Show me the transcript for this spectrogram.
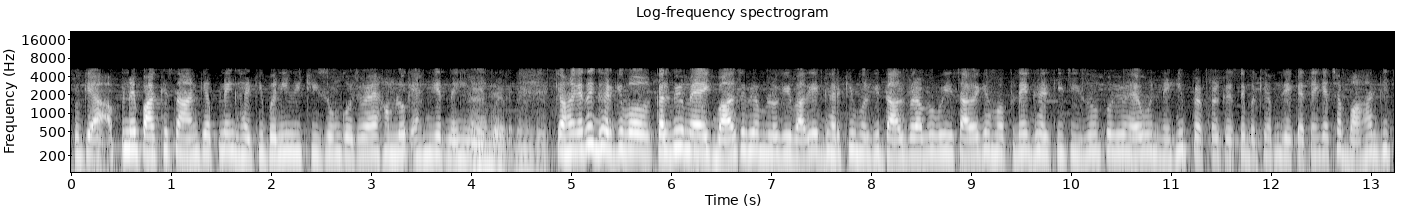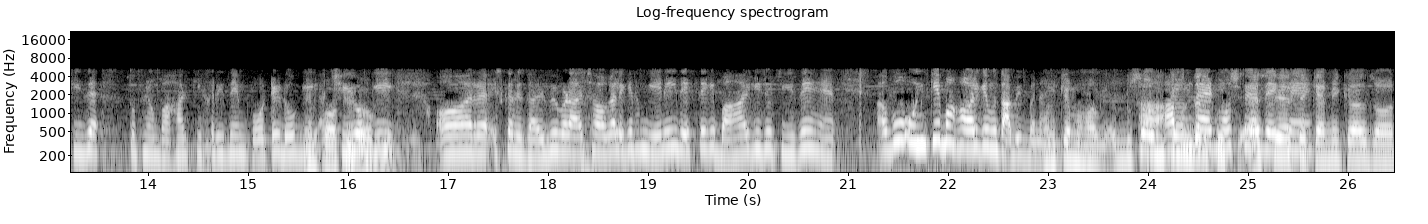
کیونکہ اپنے پاکستان کے اپنے گھر کی بنی ہوئی چیزوں کو جو ہے ہم لوگ اہمیت نہیں دیتے تھے۔ کیا کہتے ہیں گھر کی وہ کل بھی میں اقبال سے بھی ہم لوگ یہ بات کہ گھر کی مرغی دال برابر وہ حساب ہے کہ ہم اپنے گھر کی چیزوں کو جو ہے وہ نہیں پریفر کرتے بلکہ ہم یہ کہتے ہیں کہ اچھا باہر کی چیز ہے تو پھر ہم باہر کی خریدیں امپورٹڈ ہوگی اچھی ہوگی اور اس کا ریزلٹ بھی بڑا اچھا ہوگا لیکن ہم یہ نہیں دیکھتے کہ باہر کی جو چیزیں ہیں وہ ان کے ماحول کے مطابق بنائیں ان کے ماحول دوسرا ان کے اندر کچھ ایسے ایسے کیمیکلز اور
